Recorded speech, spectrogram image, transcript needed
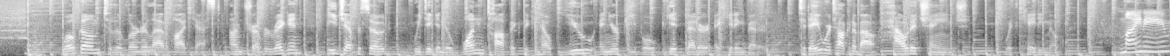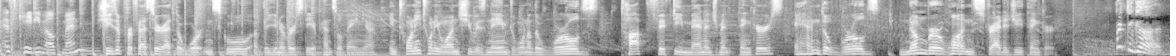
Welcome to the Learner Lab podcast. I'm Trevor Ragan. Each episode, we dig into one topic that can help you and your people get better at getting better. Today, we're talking about how to change with Katy Milkman. My name is Katy Milkman. She's a professor at the Wharton School of the University of Pennsylvania. In 2021, she was named one of the world's top 50 management thinkers and the world's number one strategy thinker. Pretty good.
